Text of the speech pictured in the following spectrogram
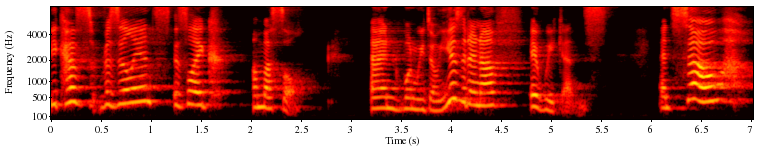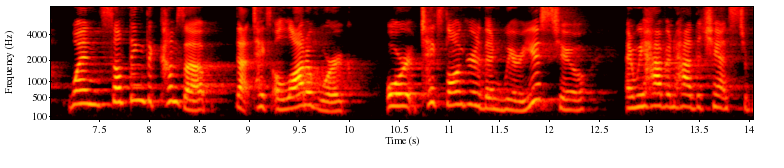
Because resilience is like a muscle, and when we don't use it enough, it weakens. And so, when something that comes up that takes a lot of work or takes longer than we're used to, and we haven't had the chance to,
